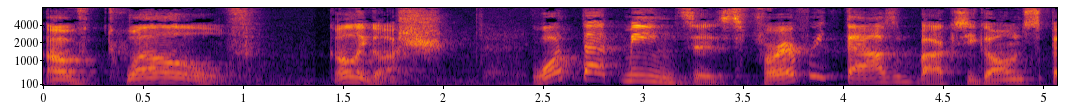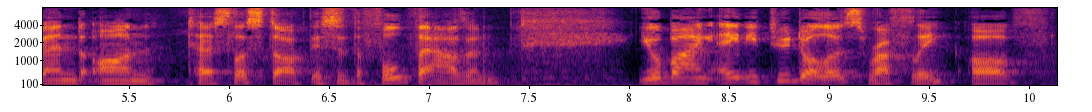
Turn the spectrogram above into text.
of twelve. Golly gosh. What that means is for every thousand bucks you go and spend on Tesla stock, this is the full thousand, you're buying $82 roughly of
